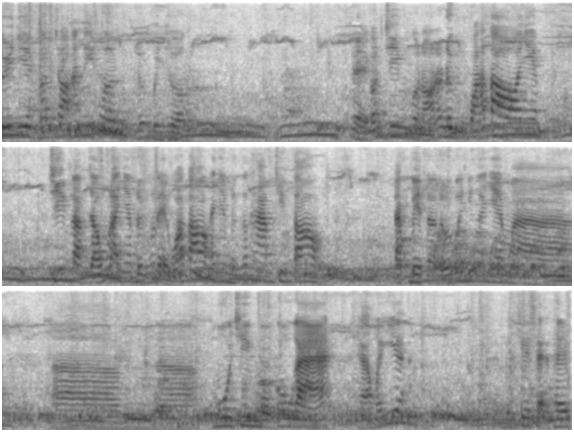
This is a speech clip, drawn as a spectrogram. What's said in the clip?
tuy nhiên vẫn cho ăn ít hơn lượng bình thường. Để con chim của nó nó đừng quá to anh em. Chim làm giống là anh em đừng có để quá to anh em đừng có tham chim to. Đặc biệt là đối với những anh em mà à, à, mua chim bồ câu gà gà mỹ ấy. mình chia sẻ thêm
